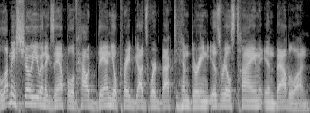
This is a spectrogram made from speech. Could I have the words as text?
Let me show you an example of how Daniel prayed God's word back to him during Israel's time in Babylon.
